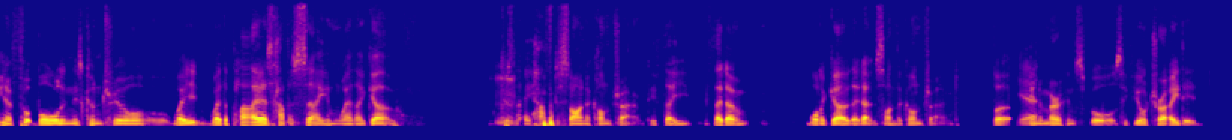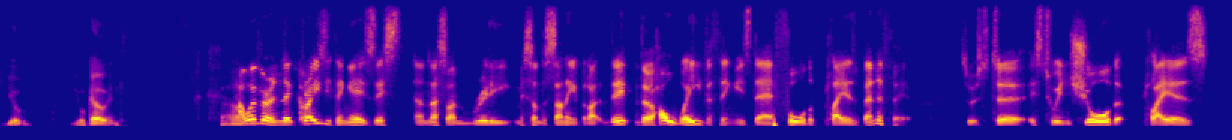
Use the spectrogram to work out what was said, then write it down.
you know football in this country or where where the players have a say in where they go because Mm. they have to sign a contract. If they if they don't want to go, they don't sign the contract. But Yeah. in American sports, if you're traded, you're you're going. Um, However, and the crazy thing is this, unless I'm really misunderstanding it, but I, the, the whole waiver thing is there for the players' benefit. So it's to it's to ensure that players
